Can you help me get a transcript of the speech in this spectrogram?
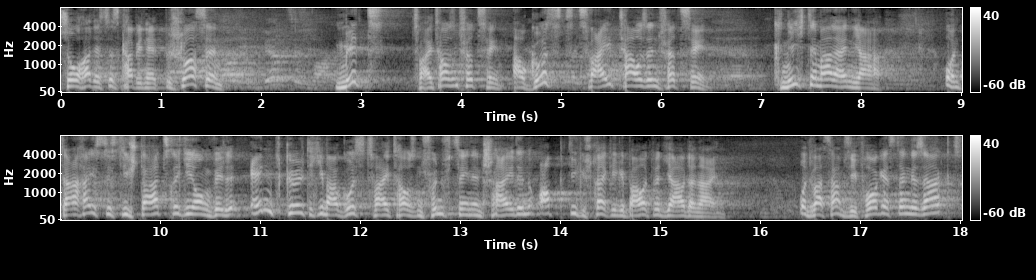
So hat es das Kabinett beschlossen. Mit 2014, August 2014, nicht einmal ein Jahr. Und da heißt es, die Staatsregierung will endgültig im August 2015 entscheiden, ob die Strecke gebaut wird, ja oder nein. Und was haben Sie vorgestern gesagt?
